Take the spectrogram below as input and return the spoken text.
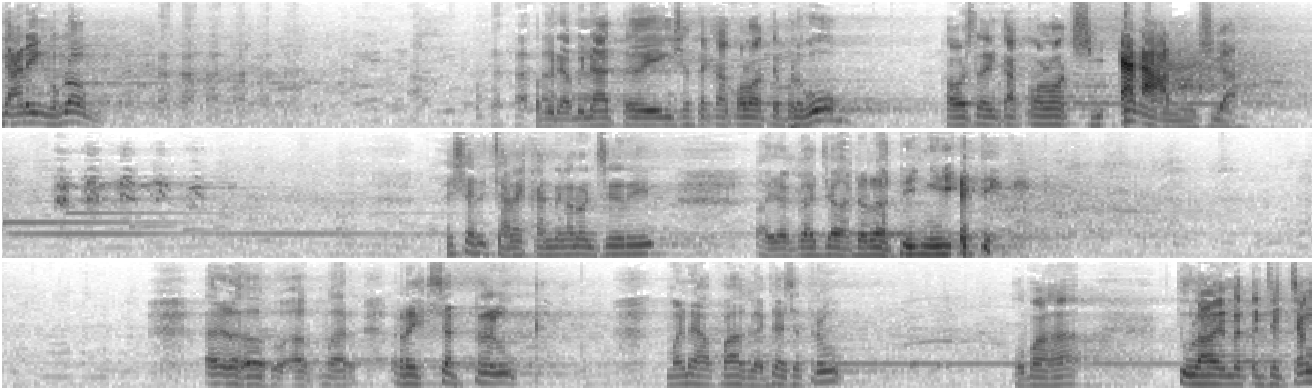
garing goblok. Abida-bina teuing sateka kolot teh beluguk kawas lain kakolot si edan sia eh, saya dicarekan dengan non siri. Ayah gajah darah tinggi. Allahu Akbar. Rek setruk. Mana apa gajah setruk? Kumaha? Tulalnya teh ceceng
